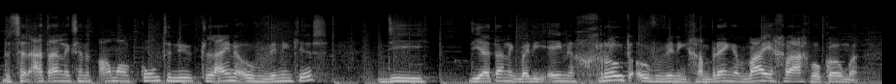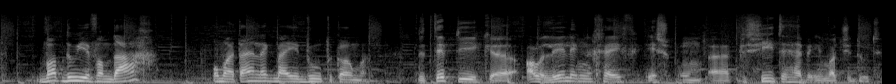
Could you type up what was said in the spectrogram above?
Dat zijn, uiteindelijk zijn het allemaal continu kleine overwinningjes die, die uiteindelijk bij die ene grote overwinning gaan brengen waar je graag wil komen. Wat doe je vandaag om uiteindelijk bij je doel te komen? De tip die ik eh, alle leerlingen geef is om eh, plezier te hebben in wat je doet.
